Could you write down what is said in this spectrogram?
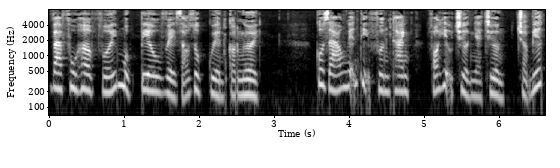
và phù hợp với mục tiêu về giáo dục quyền con người. Cô giáo Nguyễn Thị Phương Thanh, Phó hiệu trưởng nhà trường cho biết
